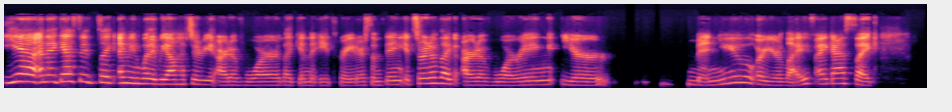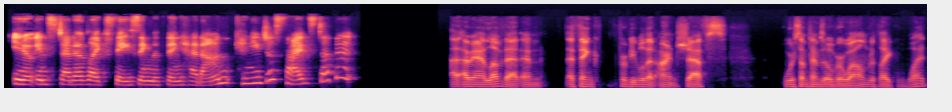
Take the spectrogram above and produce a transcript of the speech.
Yeah and i guess it's like i mean what did we all have to read art of war like in the eighth grade or something? It's sort of like art of warring your menu or your life i guess. Like you know, instead of like facing the thing head on, can you just sidestep it? I, I mean, I love that. And I think for people that aren't chefs, we're sometimes overwhelmed with like, what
